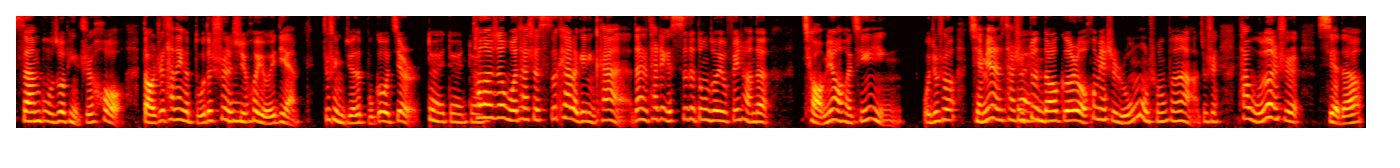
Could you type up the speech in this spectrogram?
三部作品之后，导致他那个读的顺序会有一点，就是你觉得不够劲儿。对对对，涛涛生活他是撕开了给你看，但是他这个撕的动作又非常的巧妙和轻盈。我就说前面他是钝刀割肉，后面是如沐春风啊，就是他无论是写的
